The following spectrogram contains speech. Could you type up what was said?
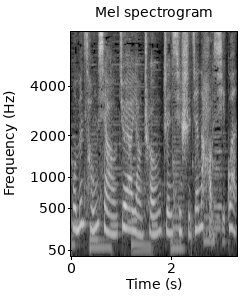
我们从小就要养成珍惜时间的好习惯。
